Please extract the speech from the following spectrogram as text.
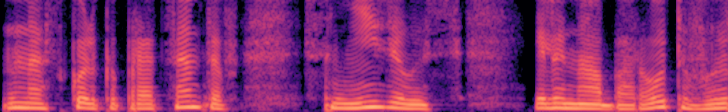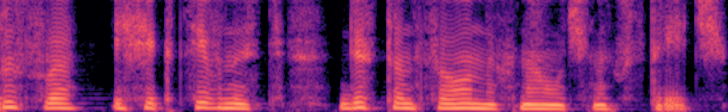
на сколько процентов снизилась или, наоборот, выросла эффективность дистанционных научных встреч.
